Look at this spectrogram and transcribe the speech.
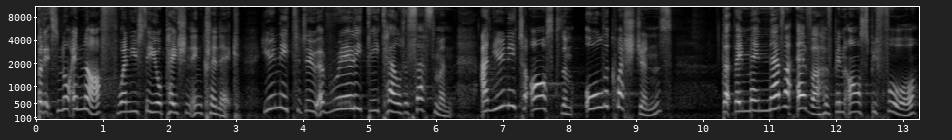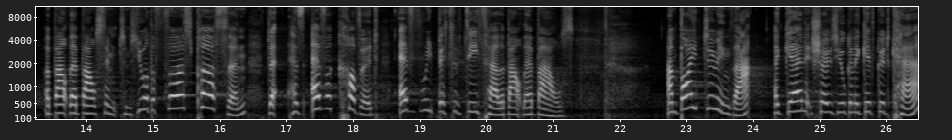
But it's not enough when you see your patient in clinic. You need to do a really detailed assessment, and you need to ask them all the questions that they may never ever have been asked before about their bowel symptoms. You are the first person that has ever covered every bit of detail about their bowels. And by doing that, again, it shows you're going to give good care.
